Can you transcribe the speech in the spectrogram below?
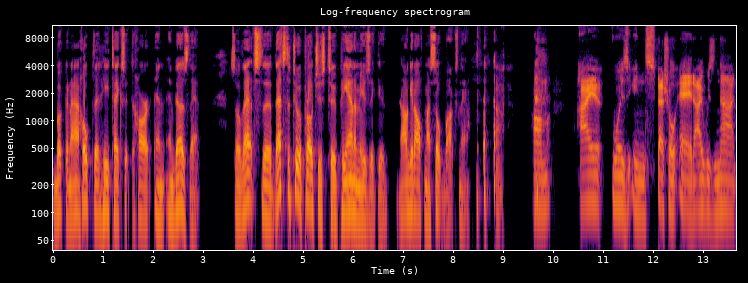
book and I hope that he takes it to heart and, and does that. So that's the, that's the two approaches to piano music. I'll get off my soapbox now. uh, um, I was in special ed. I was not,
